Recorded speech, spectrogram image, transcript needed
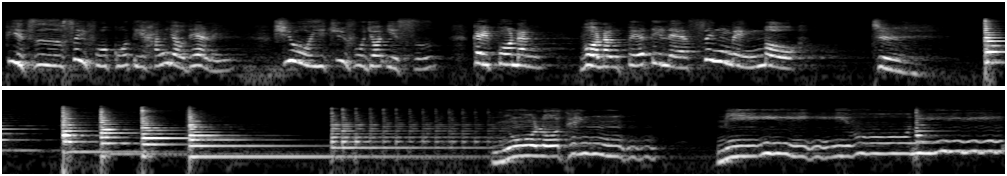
彼此水火过得很有道理，学一句话叫一时，该不能。我能白得来生命吗？这牛罗听迷雾你，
